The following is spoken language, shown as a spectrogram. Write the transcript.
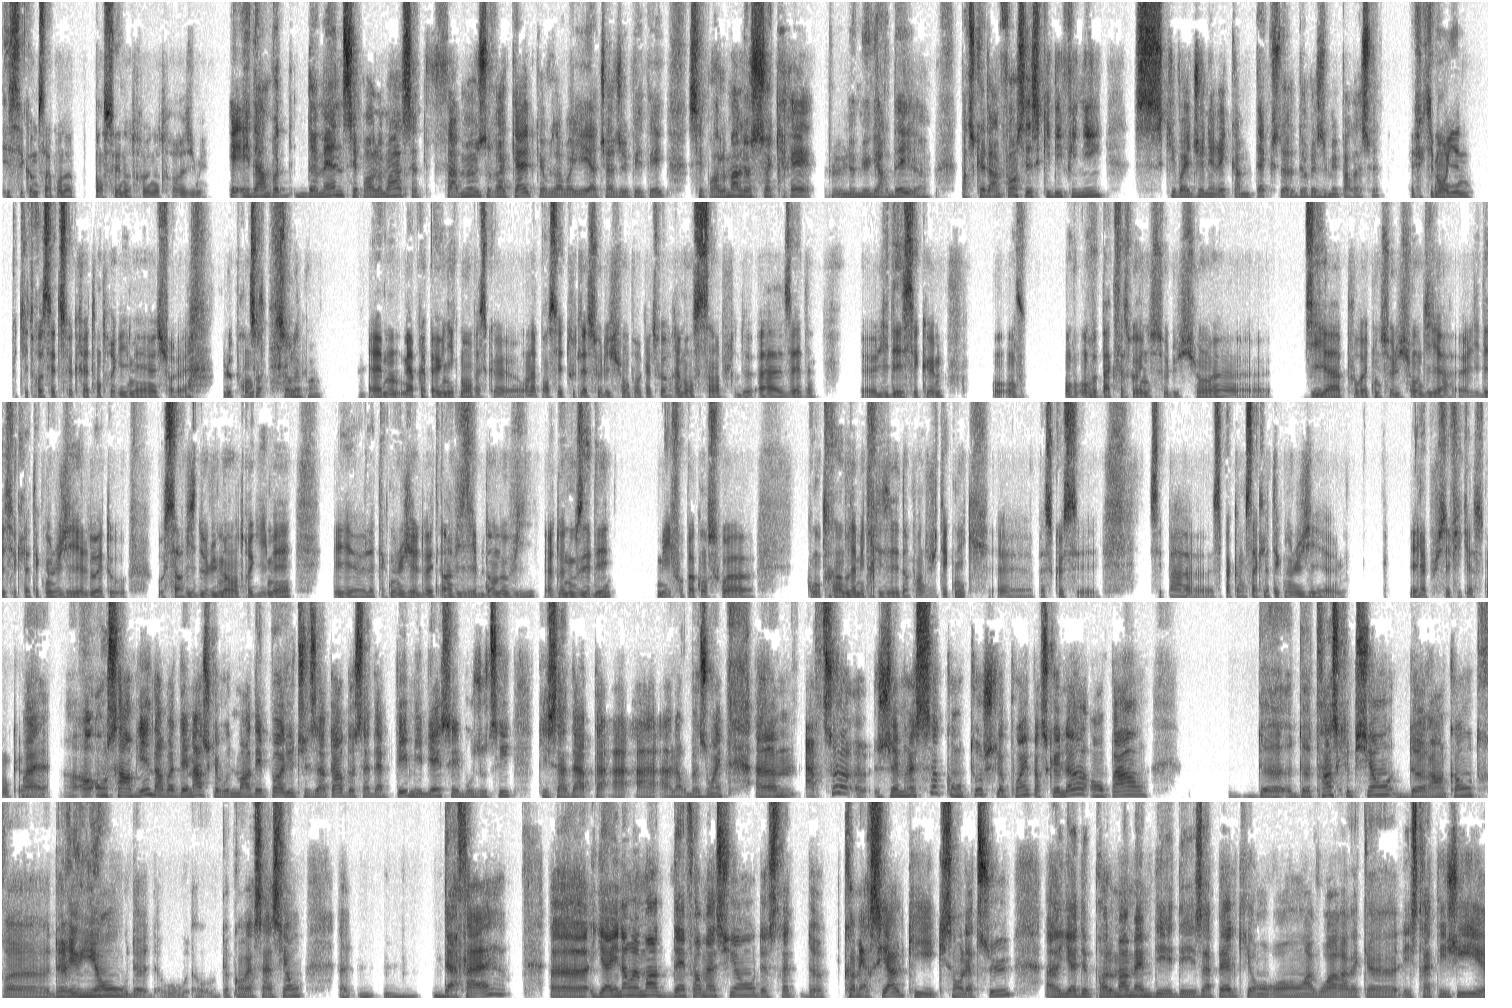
et c'est comme ça qu'on a pensé notre notre résumé. Et, dans votre domaine, c'est probablement cette fameuse requête que vous envoyez à ChatGPT, c'est probablement le secret le mieux gardé, là. parce que dans le fond, c'est ce qui définit ce qui va être généré comme texte de résumé par la suite. Effectivement, il y a une petite recette secrète entre guillemets sur le, le prompt. Sur, le prompt. mais après, pas uniquement, parce qu'on a pensé toute la solution pour qu'elle soit vraiment simple de A à Z. L'idée, c'est que on, on, veut pas que ça soit une solution d'IA pour être une solution d'IA. Euh, l'idée, c'est que la technologie, elle doit être au, service de l'humain, entre guillemets, et euh, la technologie, elle doit être invisible dans nos vies, elle doit nous aider, mais il faut pas qu'on soit euh, contraint de la maîtriser d'un point de vue technique, parce que c'est c'est pas c'est pas comme ça que la technologie est la plus efficace. Donc, ouais. on sent bien dans votre démarche que vous ne demandez pas à l'utilisateur de s'adapter, mais bien c'est vos outils qui s'adaptent à, leurs besoins. Arthur, j'aimerais ça qu'on touche le point parce que là, on parle de, de transcription de rencontres, euh, de réunions ou de, de, conversations euh, d'affaires. Euh, il y a énormément d'informations de, de commerciales qui, qui sont là-dessus. il y a de, probablement même des, des appels qui auront à voir avec les stratégies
